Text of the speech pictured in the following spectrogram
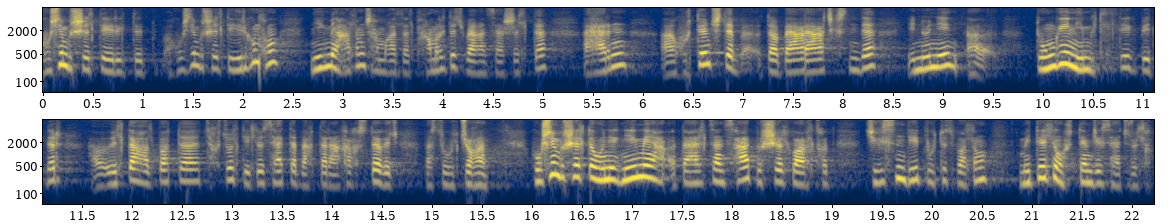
хөгжлийн бэрхшээлтэй иргэдэд хөгжлийн бэрхшээлтэй иргэн хон нийгмийн халамж хамгаалалт хамрагдаж байгаа нь сайшралтай. Харин хүртээмжтэй одоо байгаа ч гэсэндээ энүүний дүнгийн нэмэгдлийг бид нар уялдаа холбоотой зохицуулт илүү сайтай байхтаар анхаарах ёстой гэж бас зөвлөж байгаа. Хөгжлийн бэрхшээлтэй хүнийг нийгмийн одоо харилцаанд саад бэрхшээлгүй оролцоход чиглэсэн дэд бүтэц болон мэдээллийн хүртээмжийг сайжруулах.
